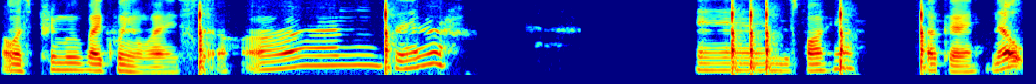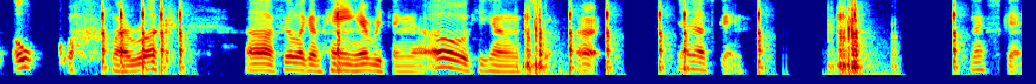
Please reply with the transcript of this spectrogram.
Almost pre-moved my queen away, so on there. And this pawn here. Okay. No. Oh, my rook. Oh, I feel like I'm hanging everything now. Oh, he kind of Alright. Yeah, that's game. Next game.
